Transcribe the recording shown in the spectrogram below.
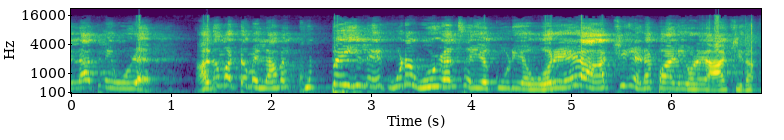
எல்லாத்துலயும் ஊழல். அது மட்டும் இல்லாமல் குப்பையிலே கூட ஊழல் செய்யக்கூடிய ஒரே ஆட்சி எடப்பாடியோட ஆட்சி தான்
